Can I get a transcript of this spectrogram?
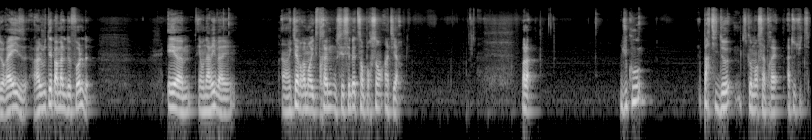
raise, rajouter pas mal de fold. Et, et on arrive à un cas vraiment extrême où c'est CB de 100%, un tiers. Voilà. Du coup, partie 2 qui commence après. À tout de suite.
